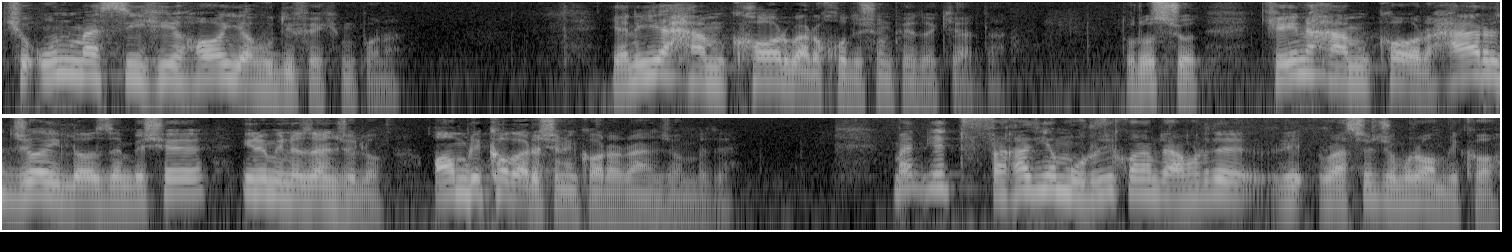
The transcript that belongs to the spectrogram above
که اون مسیحی ها یهودی فکر می‌کنن. یعنی یه همکار برای خودشون پیدا کردن. درست شد که این همکار هر جایی لازم بشه اینو مینازن جلو. آمریکا براشون این کارا رو انجام بده. من یه فقط یه مروری کنم در مورد رئیس جمهور آمریکا.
